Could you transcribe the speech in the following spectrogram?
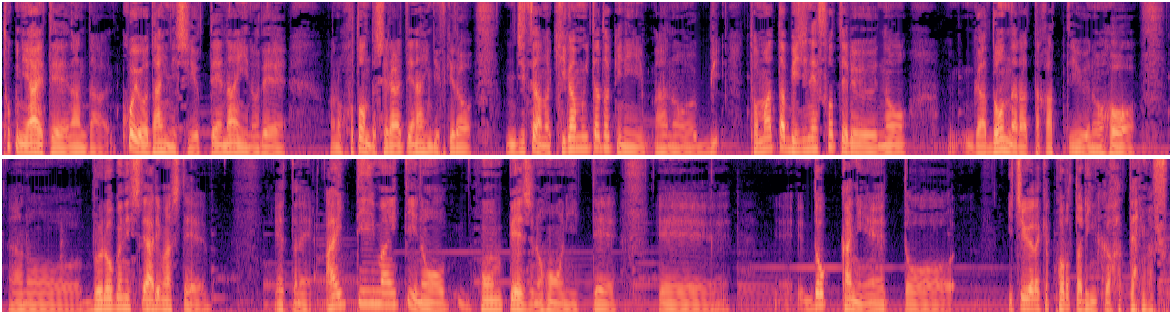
特にあえてなんだ、声を大にして言ってないので、あの、ほとんど知られてないんですけど、実はあの、気が向いた時に、あの、び、泊まったビジネスホテルの、がどんなだったかっていうのを、あの、ブログにしてありまして、えっとね、ITMIT のホームページの方に行って、えー、どっかに、えー、っと、一行だけポロッとリンクが貼ってあります。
